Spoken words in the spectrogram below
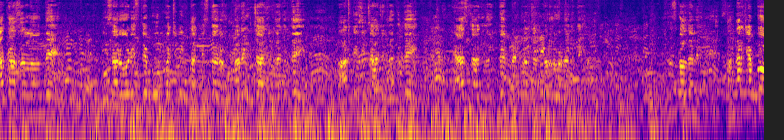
ఆకాశంలో ఉంది. ఈసారి ఓడిస్తే భూమికి వచ్చి మీకు తగ్గిస్తారు. కరెంట్ ఛార్జీలు తగ్గుతాయి. ఆర్టీసీ ఛార్జీలు తగ్గుతాయి. గ్యాస్ ఛార్జీలు తగ్గుతాయి. పెట్రోల్ ఛార్జీలు కూడా తగ్గుతాయి. చూసుకోవాలండి అందరు చెప్పు.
